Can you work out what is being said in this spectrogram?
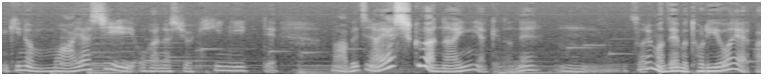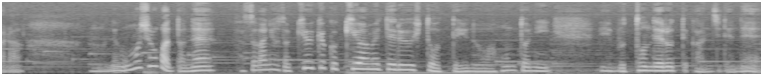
昨日ももう怪しいお話を聞きに行ってまあ別に怪しくはないんやけどね、うん、それも全部取りようやから、うん、でも面白かったね。さすがに究極極めてる人っていうのは本当に、えー、ぶっ飛んでるって感じでね、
